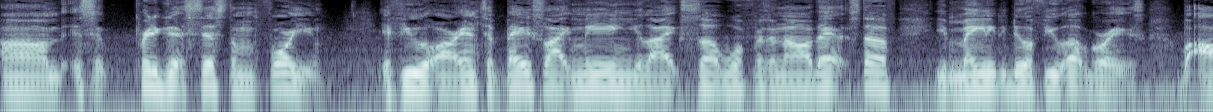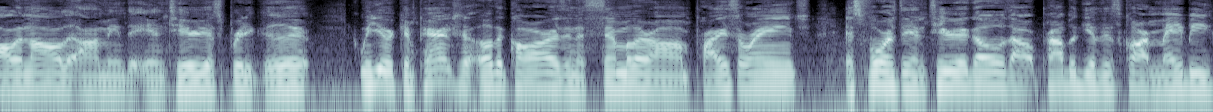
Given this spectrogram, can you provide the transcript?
um, it's a pretty good system for you. If you are into bass like me and you like subwoofers and all that stuff, you may need to do a few upgrades. But all in all, I mean, the interior is pretty good. When you're comparing to other cars in a similar um, price range, as far as the interior goes, I would probably give this car maybe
